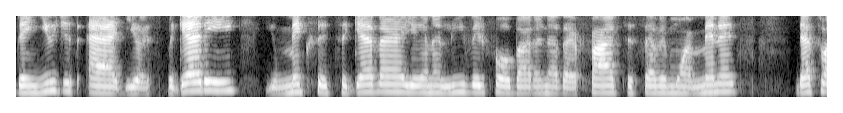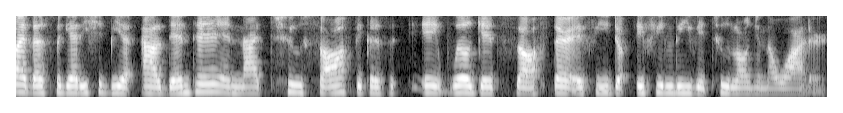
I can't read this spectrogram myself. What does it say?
Then you just add your spaghetti, you mix it together. You're going to leave it for about another five to seven more minutes. That's why the spaghetti should be al dente and not too soft because it will get softer if you do, if you leave it too long in the water.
